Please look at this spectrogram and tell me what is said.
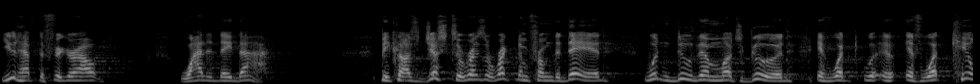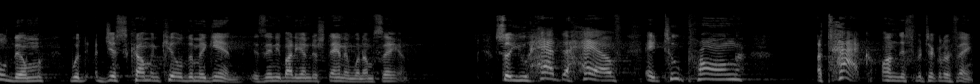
you'd have to figure out why did they die? Because just to resurrect them from the dead wouldn't do them much good if what, if what killed them would just come and kill them again. Is anybody understanding what I'm saying? So you had to have a two prong attack on this particular thing.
